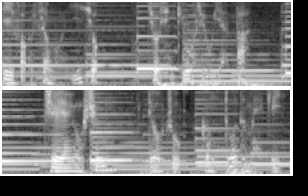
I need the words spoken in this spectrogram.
地方向往已久，就请给我留言吧。只愿用声音留住更多的美丽。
